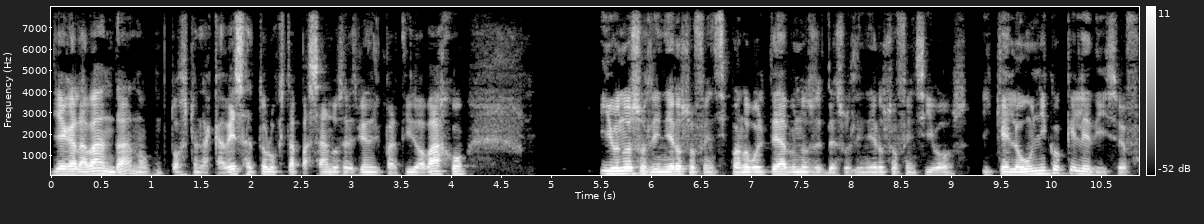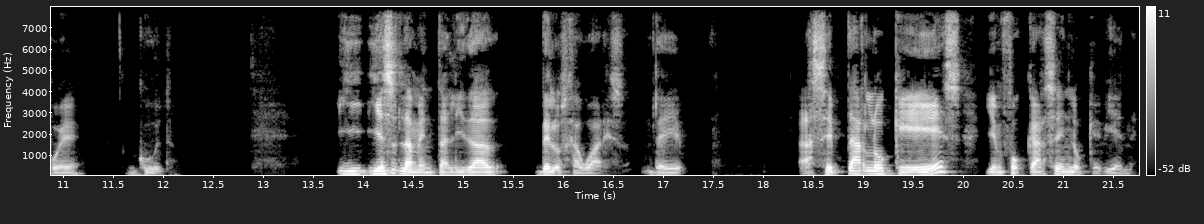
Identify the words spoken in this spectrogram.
llega la banda, ¿no? todo esto en la cabeza de todo lo que está pasando, se les viene el partido abajo, y uno de sus linieros ofensivos, cuando voltea uno de sus linieros ofensivos, y que lo único que le dice fue good. Y, y esa es la mentalidad de los jaguares, de aceptar lo que es y enfocarse en lo que viene.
